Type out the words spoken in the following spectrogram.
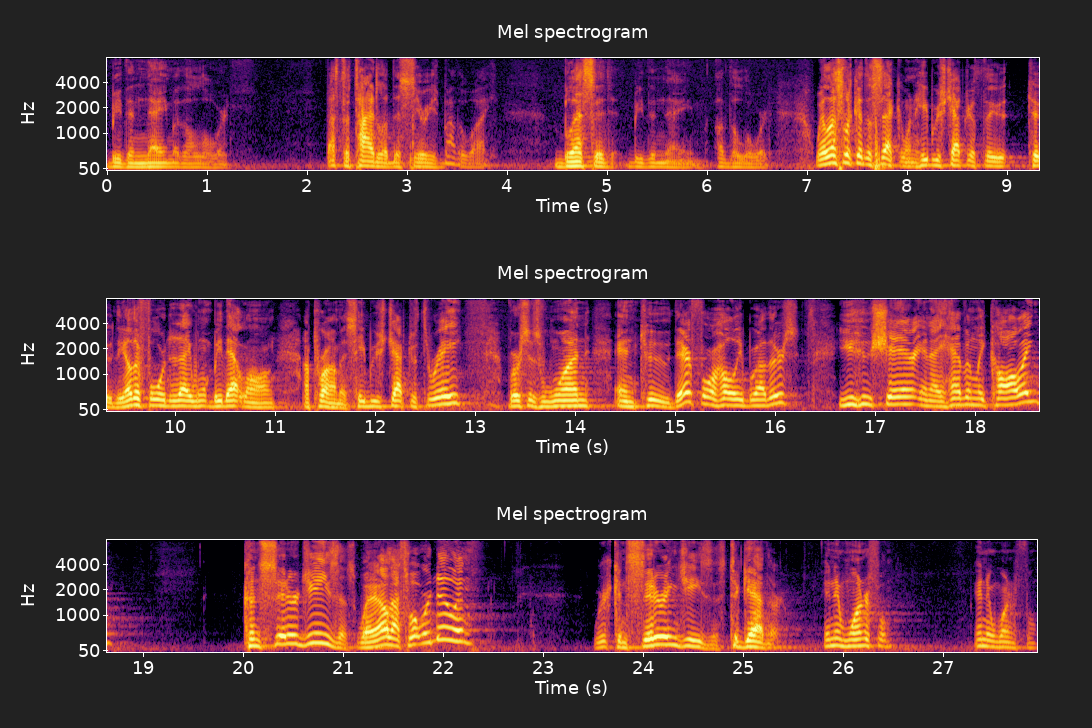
be the name of the Lord. That's the title of this series, by the way. Blessed be the name of the Lord. Well, let's look at the second one, Hebrews chapter 2. The other four today won't be that long, I promise. Hebrews chapter 3, verses 1 and 2. Therefore, holy brothers, you who share in a heavenly calling, consider Jesus. Well, that's what we're doing. We're considering Jesus together. Isn't it wonderful? Isn't it wonderful?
